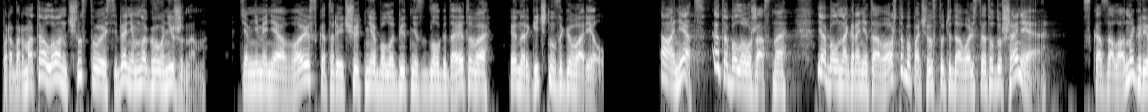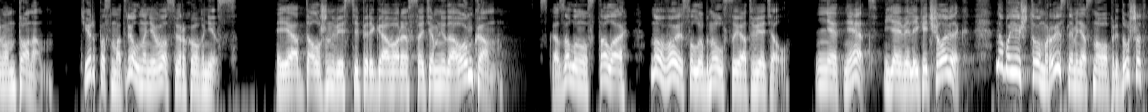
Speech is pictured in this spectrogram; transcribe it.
Пробормотал он, чувствуя себя немного униженным. Тем не менее, Войс, который чуть не был убит незадолго до этого, энергично заговорил. «О нет, это было ужасно. Я был на грани того, чтобы почувствовать удовольствие от удушения», — сказал он игривым тоном. Тир посмотрел на него сверху вниз. «Я должен вести переговоры с этим недоумком?» Сказал он устало, но Войс улыбнулся и ответил. «Нет-нет, я великий человек, но боюсь, что умру, если меня снова придушат,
